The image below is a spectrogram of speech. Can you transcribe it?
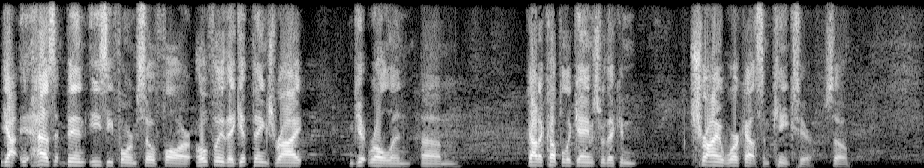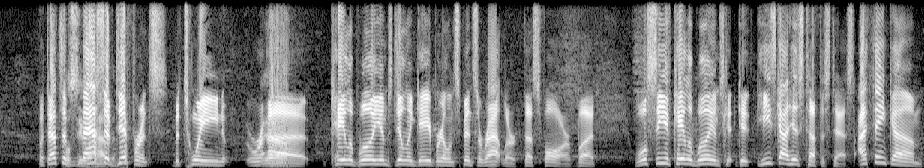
yeah, it hasn't been easy for him so far. Hopefully they get things right and get rolling. Um, got a couple of games where they can try and work out some kinks here. So. But that's a we'll massive difference between yeah. uh, Caleb Williams, Dillon Gabriel, and Spencer Rattler thus far. But we'll see if Caleb Williams get, get he's got his toughest test. I think um,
